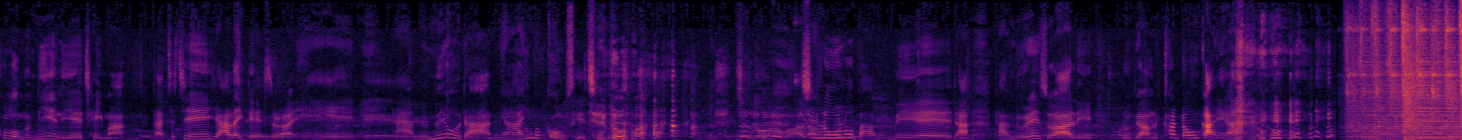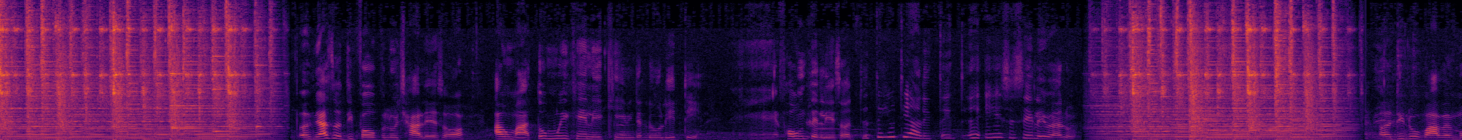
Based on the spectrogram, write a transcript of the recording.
ခုလိုမမြင့်နေတဲ့အချိန်မှာဒါချက်ချင်းရလိုက်တယ်ဆိုတော့အဲဒါမမေတို့ဒါအများကြီးမကုန်စေချင်လို့ပါ ချစ်လို့လို့ပါချစ်လို့လို့ပါမမေရဲ့ဒါဒါမျိုးတွေဆိုတာလေဘယ်လိုပြောရမလဲထွက်တုံးကင်ရအများဆိုဒီပုံဘယ်လိုချလဲဆိုတော့အောက်မှာသုံးမွေးခင်းလေးခင်းပြီးဒီလိုလေးတင်အဲဖုံးတင်လေးဆိုတော့တတူးတရလေးတိတ်အေးစစ်စစ်လေးပဲအဲ့လိုအော်ဒီလိုပါပဲမ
